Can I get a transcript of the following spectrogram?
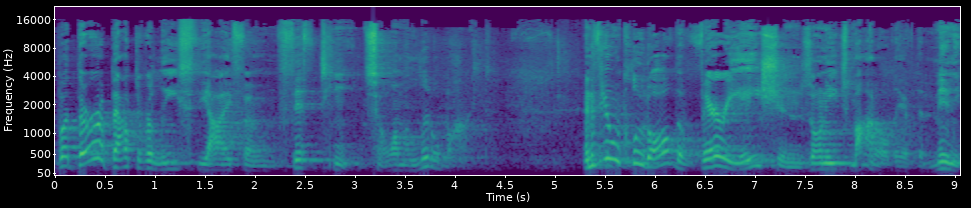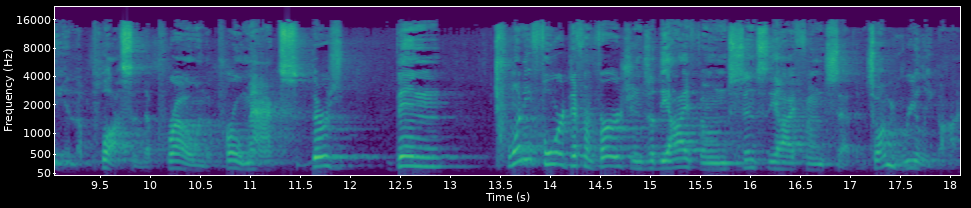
But they're about to release the iPhone 15, so I'm a little behind. And if you include all the variations on each model, they have the Mini and the Plus and the Pro and the Pro Max, there's been 24 different versions of the iPhone since the iPhone 7. So I'm really behind.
